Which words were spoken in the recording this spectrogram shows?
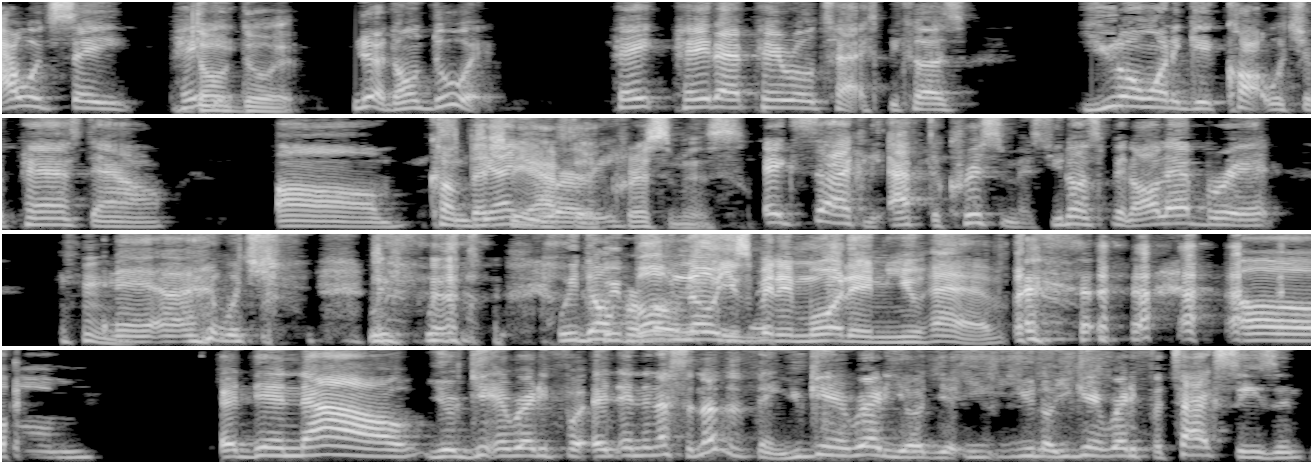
I would say pay Don't it. do it. Yeah, don't do it. Pay pay that payroll tax because you don't want to get caught with your pants down. Um, come Especially January, after Christmas. exactly after Christmas, you don't spend all that bread, and uh, which we we, we don't. we both know anyway. you're spending more than you have. um and then now you're getting ready for and, and that's another thing you're getting ready you're, you, you know you're getting ready for tax season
